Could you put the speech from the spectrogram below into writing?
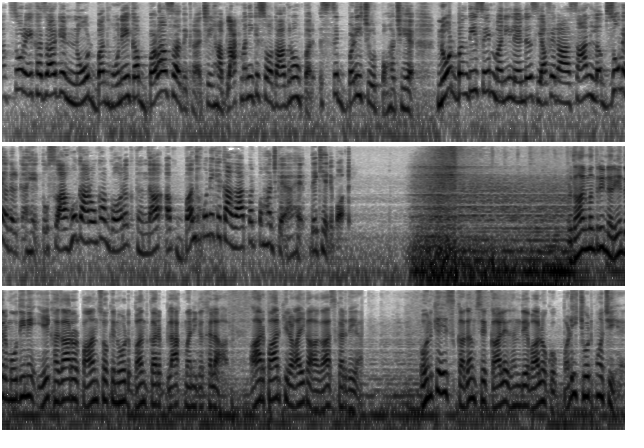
पाँच सौ और एक हज़ार के नोट बंद होने का बड़ा असर दिख रहा है। जी हाँ ब्लैक मनी के सौदागरों पर इससे बड़ी चोट पहुँची है। नोटबंदी से मनी लेंडर्स या फिर आसान लफ्जों में अगर कहें तो साहूकारों का गौरख धंधा अब बंद होने के कागार पर पहुँच गया है। देखिए रिपोर्ट। प्रधानमंत्री नरेंद्र मोदी ने 1000 और 500 के नोट बंद कर ब्लैक मनी के खिलाफ आर पार की लड़ाई का आगाज़ कर दिया। उनके इस कदम से काले धंधे वालों को बड़ी चोट पहुँची है।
